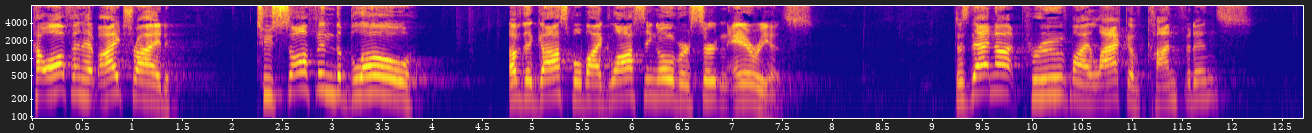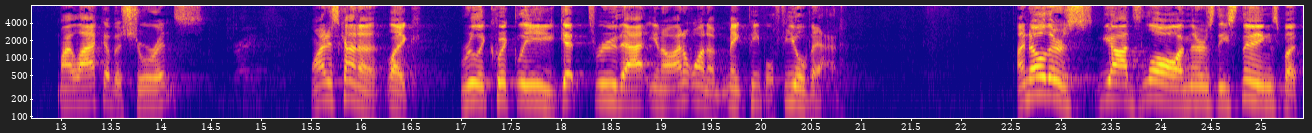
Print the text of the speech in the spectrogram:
how often have I tried to soften the blow of the gospel by glossing over certain areas? Does that not prove my lack of confidence, my lack of assurance? Well, I just kind of like really quickly get through that. You know, I don't want to make people feel bad. I know there's God's law and there's these things, but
